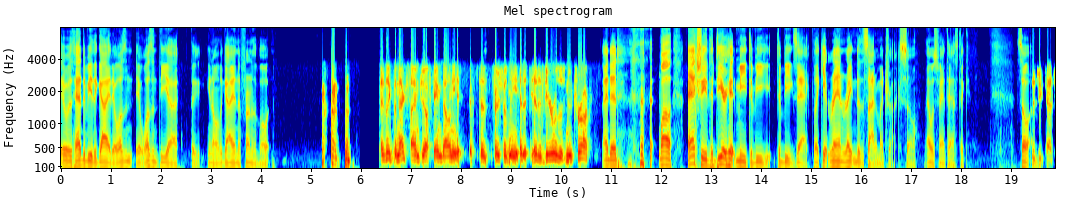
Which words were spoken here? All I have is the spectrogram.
it was had to be the guide. It wasn't it wasn't the uh the you know the guy in the front of the boat. I think the next time Jeff came down he hit, to fish with me, hit a, hit a deer with his new truck. I did. well, actually, the deer hit me to be to be exact. Like it ran right into the side of my truck, so that was fantastic. So did you catch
